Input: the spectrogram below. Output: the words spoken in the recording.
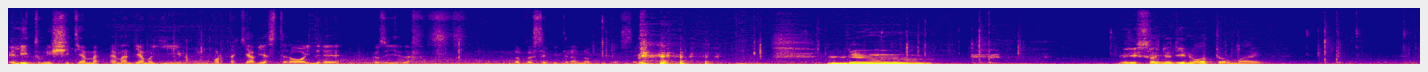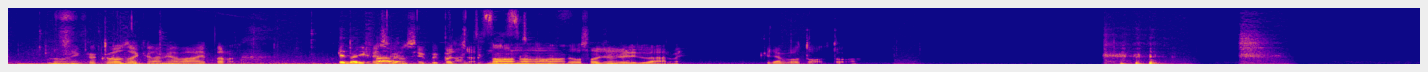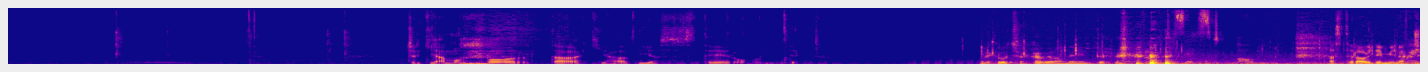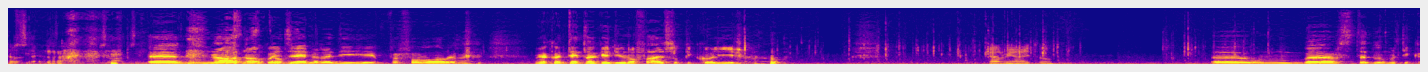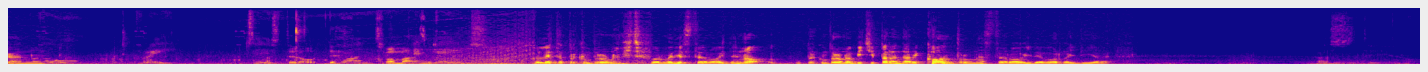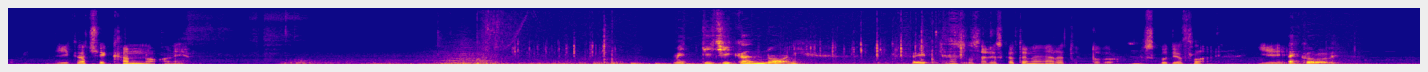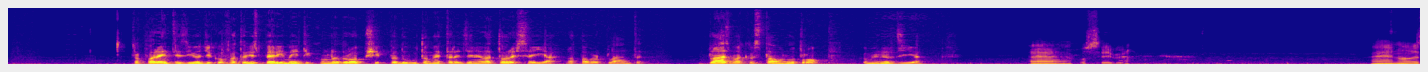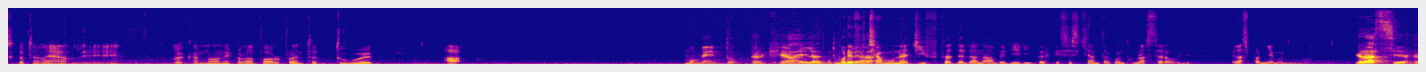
Elite unisciti a me e mandiamogli un portachiavi asteroide così da- lo perseguiteranno più per sempre. No! Me li sogno di notte ormai. L'unica cosa è che la mia Viper È da penso che rifare. non sia equipaggiata. No, no, no, no, devo solo aggiungere due armi. Che gli avevo tolto. Cerchiamo portachiavi asteroide. Guarda che lo cerca veramente. Asteroide minaccia la. Terra. Eh, no, non quel genere di... per favore. Mi accontento anche di uno falso piccolino. Che armi hai tu? Eh, un burst e due multicannon. Asteroide. Suo ammazzo. Engage. Colletta per comprare una bici a forma di asteroide. No, per comprare una bici per andare contro un asteroide, vorrei dire. Asteroide. Gli caccio i cannoni. Mettici i cannoni. Fate- Non so se riesco a tenere tutto però. Scudi offline. Yeah. Eccolo lì. Tra parentesi, oggi che ho fatto gli esperimenti con la dropship ho dovuto mettere il generatore 6A, la power plant. Il plasma costavano troppo come energia. Eh, è possibile. Eh, non riesco a tenerli. Due cannoni con la power plant 2A. Un momento, perché hai la 2A? Oppure facciamo una GIF della nave di Reaper che si schianta contro un asteroide e la spammiamo ogni volta. Grazie.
